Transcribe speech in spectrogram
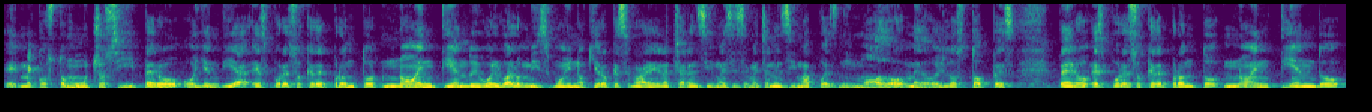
Eh, me costó mucho, sí, pero hoy en día es por eso que de pronto no entiendo y vuelvo a lo mismo y no quiero que se me vayan a echar encima y si se me echan encima, pues ni modo, me doy los topes, pero es por eso que de pronto no entiendo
